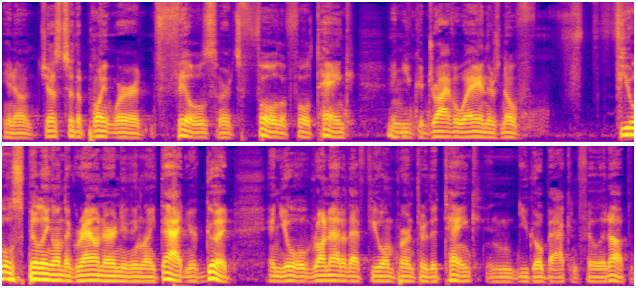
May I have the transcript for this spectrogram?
you know, just to the point where it fills or it's full, the full tank, mm-hmm. and you can drive away and there's no f- fuel spilling on the ground or anything like that, you're good and you'll run out of that fuel and burn through the tank and you go back and fill it up.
